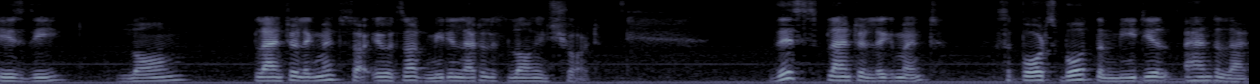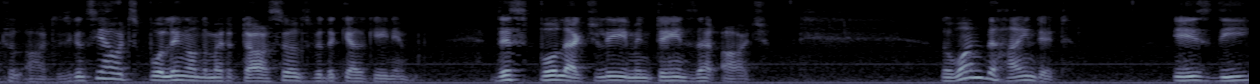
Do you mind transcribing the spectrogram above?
is the long plantar ligament. Sorry, it's not medial lateral, it's long and short. This plantar ligament supports both the medial and the lateral arches. You can see how it's pulling on the metatarsals with the calcaneum. This pull actually maintains that arch. The one behind it is the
